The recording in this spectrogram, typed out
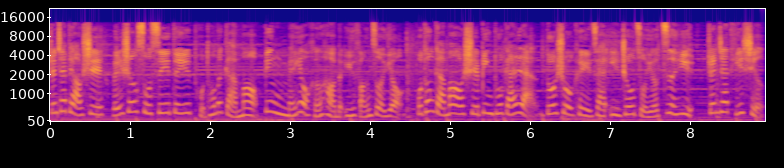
专家表示，维生素 C 对于普通的感冒并没有很好的预防作用。普通感冒是病毒感染，多数可以在一周左右自愈。专家提醒，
